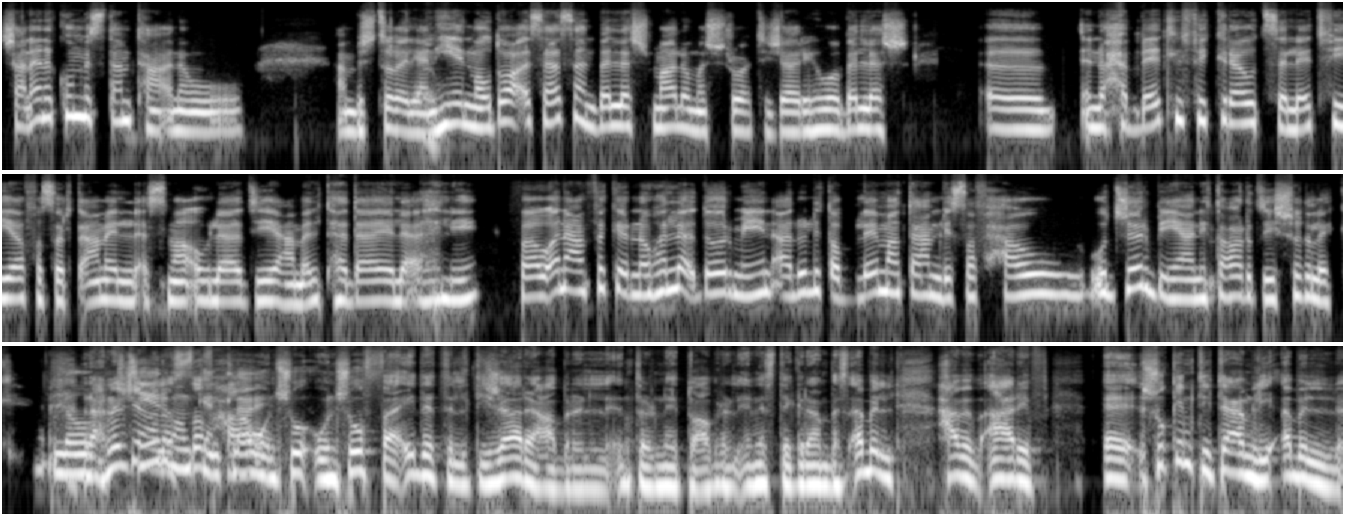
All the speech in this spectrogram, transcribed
عشان أنا أكون مستمتعة أنا وعم بشتغل. يعني هي الموضوع أساسا بلش ماله مشروع تجاري. هو بلش آه إنه حبيت الفكرة وتسليت فيها فصرت أعمل أسماء أولادي عملت هدايا لأهلي. فأنا عم فكر إنه هلأ دور مين؟ قالوا لي طب ليه ما تعملي صفحة وتجربي يعني تعرضي شغلك؟ إنه رح نجي على الصفحة ونشوف ونشوف فائدة التجارة عبر الإنترنت وعبر الإنستغرام. بس قبل حابب أعرف آه، شو كنتي تعملي قبل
